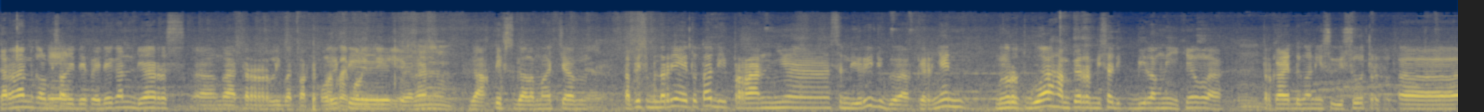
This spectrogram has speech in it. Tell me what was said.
Karena kan kalau misalnya di DPD kan dia harus eh, nggak terlibat partai politik, politik, ya kan, Hmm. nggak aktif segala macam. Tapi sebenarnya itu tadi perannya sendiri juga akhirnya menurut gua hampir bisa dibilang nihil lah terkait dengan isu-isu ter- eh,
